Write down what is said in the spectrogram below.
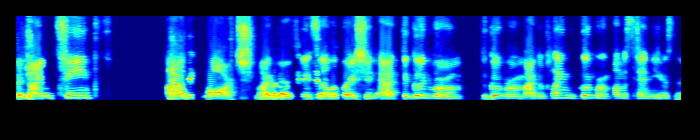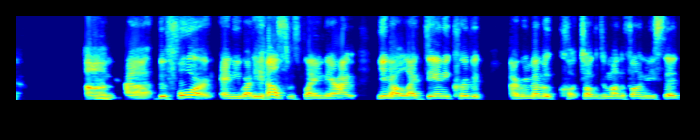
the 19th Now, of March, my now, let me birthday celebration at the Good Room. The Good Room, I've been playing the Good Room almost 10 years now. Um, Mm-hmm. uh, before anybody else was playing there, I, you know, like Danny Krivit, I remember ca- talking to him on the phone and he said,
